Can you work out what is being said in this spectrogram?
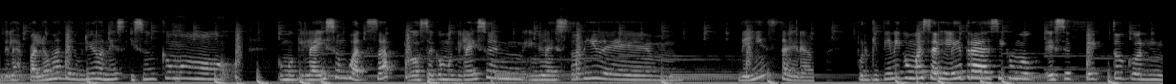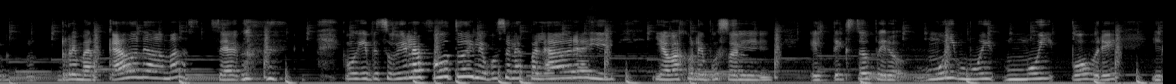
de las palomas de Briones y son como, como que la hizo en WhatsApp. O sea, como que la hizo en, en la story de, de Instagram. Porque tiene como esas letras, así como ese efecto con remarcado nada más. O sea, como que subió la foto y le puso las palabras y, y abajo le puso el, el texto, pero muy, muy, muy pobre. Y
